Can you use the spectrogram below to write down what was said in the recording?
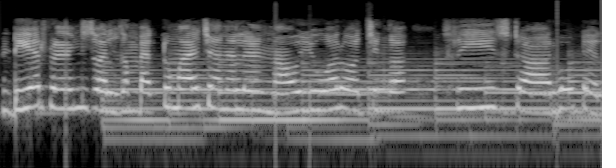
Dear friends, welcome back to my channel and now you are watching a 3-star hotel.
